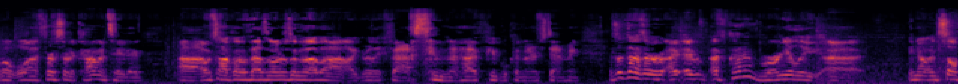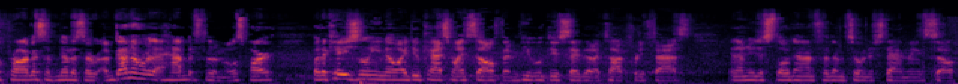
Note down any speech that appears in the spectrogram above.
well, when I first started commentating, uh, I would talk about thousand words about like really fast and have people couldn't understand me. And sometimes I, I, I've kind of really, uh, you know, in self progress, I've noticed I've gotten over that habit for the most part. But occasionally, you know, I do catch myself, and people do say that I talk pretty fast, and I need to slow down for them to understand me. So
